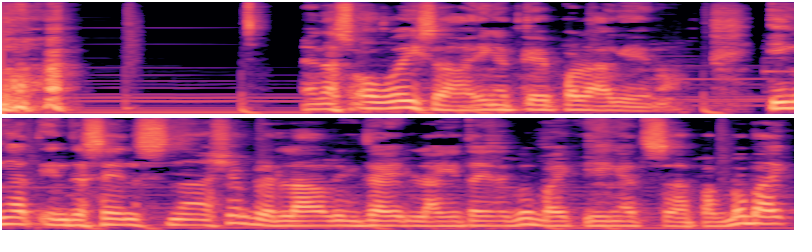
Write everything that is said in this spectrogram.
And as always, ha, ingat kayo palagi. No? Ingat in the sense na, syempre, lagi tayo, lagi tayo nagbabike. Ingat sa pagbabike.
